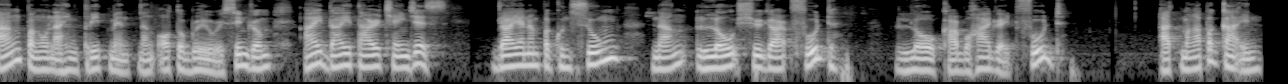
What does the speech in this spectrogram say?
Ang pangunahing treatment ng auto brewery syndrome ay dietary changes, gaya ng pagkonsume ng low sugar food, low carbohydrate food, at mga pagkain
